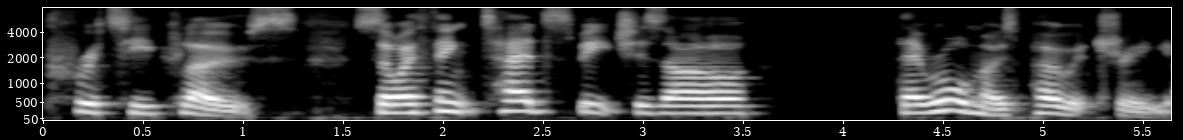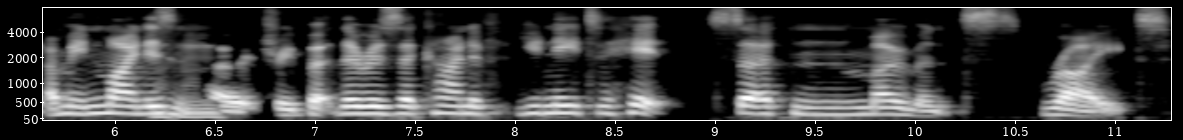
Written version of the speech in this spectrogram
pretty close. So I think TED speeches are they're almost poetry. I mean, mine isn't mm-hmm. poetry, but there is a kind of you need to hit certain moments right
